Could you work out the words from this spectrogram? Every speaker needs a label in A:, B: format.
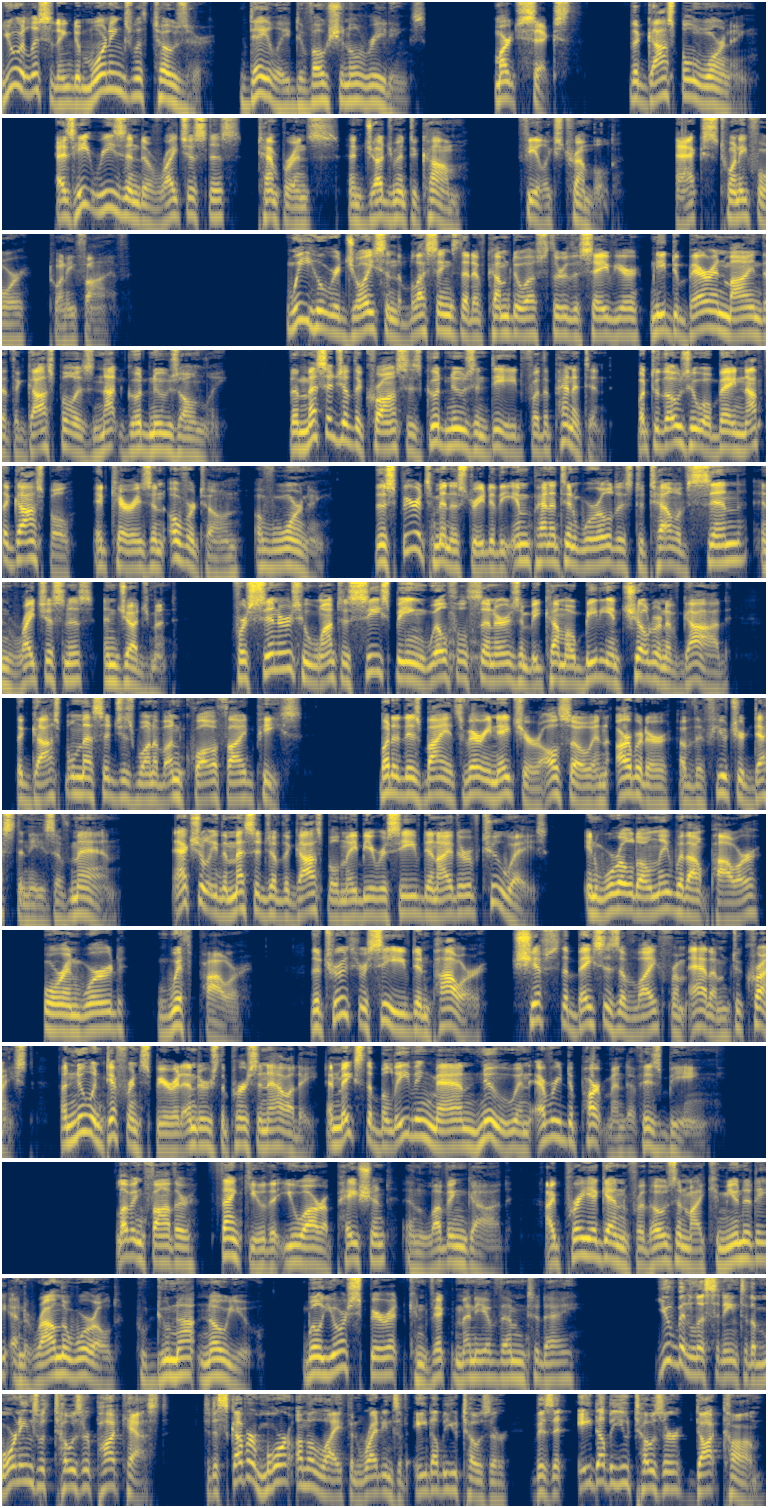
A: You are listening to Mornings with Tozer, daily devotional readings. March 6th, the Gospel Warning. As he reasoned of righteousness, temperance, and judgment to come, Felix trembled. Acts 24 25. We who rejoice in the blessings that have come to us through the Savior need to bear in mind that the gospel is not good news only. The message of the cross is good news indeed for the penitent but to those who obey not the gospel, it carries an overtone of warning. The Spirit's ministry to the impenitent world is to tell of sin and righteousness and judgment. For sinners who want to cease being willful sinners and become obedient children of God, the gospel message is one of unqualified peace. But it is by its very nature also an arbiter of the future destinies of man. Actually, the message of the gospel may be received in either of two ways in world only without power, or in word with power. The truth received in power shifts the basis of life from Adam to Christ. A new and different spirit enters the personality and makes the believing man new in every department of his being. Loving Father, thank you that you are a patient and loving God. I pray again for those in my community and around the world who do not know you. Will your spirit convict many of them today?
B: You've been listening to the Mornings with Tozer podcast. To discover more on the life and writings of A.W. Tozer, visit awtozer.com.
